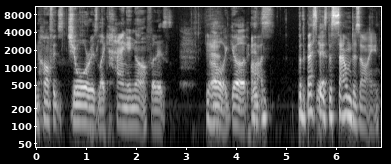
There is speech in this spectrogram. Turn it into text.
and half its jaw is like hanging off, and it's Yeah. oh my god, Oh, it's But the best bit is the sound design.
